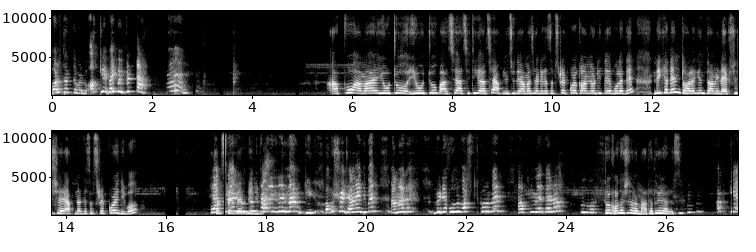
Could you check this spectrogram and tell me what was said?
বড় থাকতে পারব। ওকে বাই বাই টাটা। আপু আমার ইউটিউব ইউটিউব আছে আছে ঠিক আছে। আপনি যদি আমার চ্যানেলটাকে সাবস্ক্রাইব করে কমিউনিটিতে বলে দেন লিখে দেন তাহলে কিন্তু আমি লাইভ শেষে আপনাকে সাবস্ক্রাইব করে দিব। সাবস্ক্রাইব ব্যাক দিয়ে দিবেন। চ্যানেলের নাম কি? অবশ্যই জানিয়ে দিবেন। আমাদের ভিডিও ফুল ওয়াচ করবেন। আপনাদেরও ফুল ওয়াচ তোর কথা শুনে মাথা ধরে গেছে। ওকে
